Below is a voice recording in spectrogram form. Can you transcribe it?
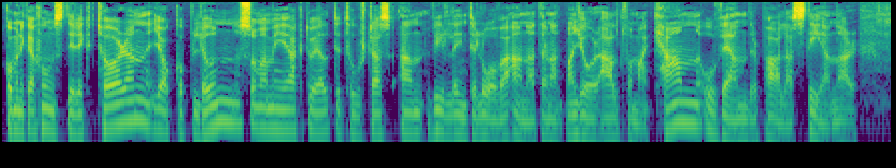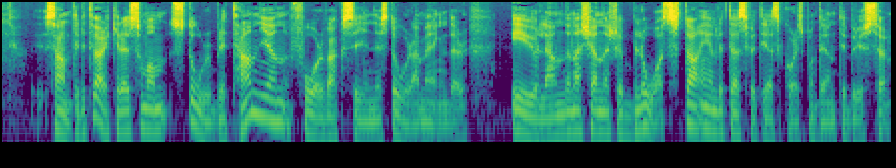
Kommunikationsdirektören Jakob Lund som var med i Aktuellt i torsdags, han ville inte lova annat än att man gör allt vad man kan och vänder på alla stenar. Samtidigt verkar det som om Storbritannien får vaccin i stora mängder. EU-länderna känner sig blåsta enligt SVTs korrespondent i Bryssel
